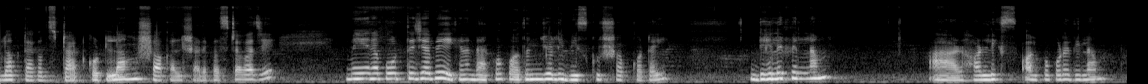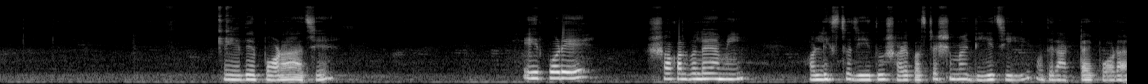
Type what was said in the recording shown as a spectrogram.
ব্লগটা এখন স্টার্ট করলাম। সকাল সাড়ে পাঁচটা বাজে। মেয়েরা পড়তে যাবে। এখানে দেখো, পতঞ্জলি বিস্কুট সব কটাই ঢেলে ফেললাম আর হরলিক্স অল্প করে দিলাম। এদের পড়া আছে। এরপরে সকালবেলায় আমি হরলিক্সটা যেহেতু সাড়ে পাঁচটার সময় দিয়েছি, ওদের আটটায় পড়া।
